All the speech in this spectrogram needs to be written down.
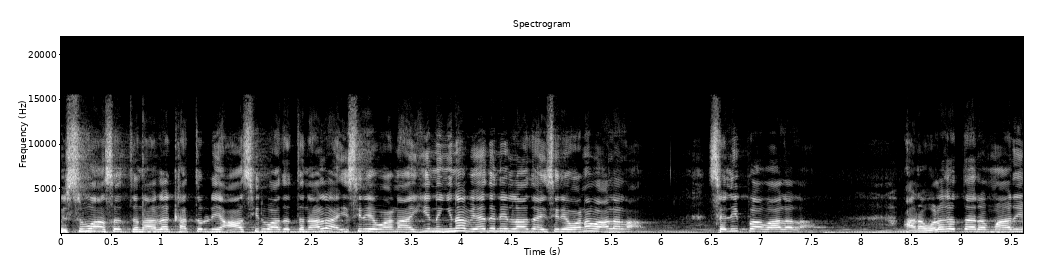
விசுவாசத்தினால கத்தருடைய ஆசீர்வாதத்தினால ஐஸ்வர்யவான ஆகினீங்கன்னா வேதனை இல்லாத ஐஸ்வர்யவான வாழலாம். செழிப்பாக வாழலாம். ஆனால் உலகத்தார மாதிரி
